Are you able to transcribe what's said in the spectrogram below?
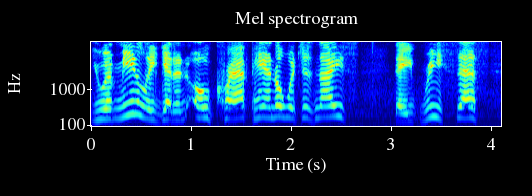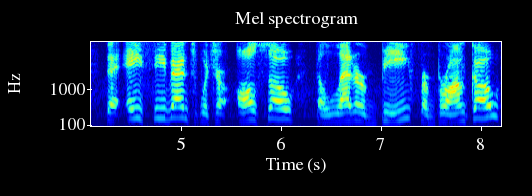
you immediately get an oh crap handle, which is nice. They recess the AC vents, which are also the letter B for Bronco.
